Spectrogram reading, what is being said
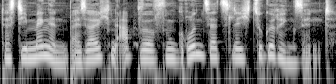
dass die Mengen bei solchen Abwürfen grundsätzlich zu gering sind.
